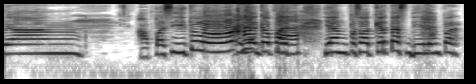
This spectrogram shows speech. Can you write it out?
yang apa sih itu loh? Yang Apa? kapal yang pesawat kertas dilempar.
